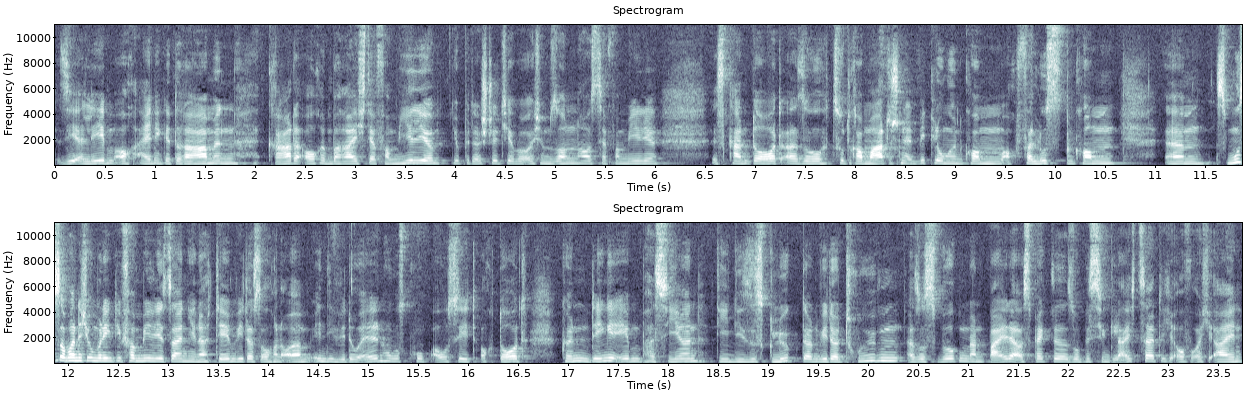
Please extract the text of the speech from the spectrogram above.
sie erleben auch einige Dramen, gerade auch im Bereich der Familie. Jupiter steht hier bei euch im Sonnenhaus der Familie. Es kann dort also zu dramatischen Entwicklungen kommen, auch Verlusten kommen. Ähm, es muss aber nicht unbedingt die Familie sein, je nachdem, wie das auch in eurem individuellen Horoskop aussieht. Auch dort können Dinge eben passieren, die dieses Glück dann wieder trüben. Also es wirken dann beide Aspekte so ein bisschen gleichzeitig auf euch ein.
